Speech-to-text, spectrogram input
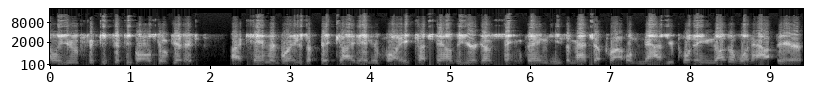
alley oop, 50-50 balls, go get it. Uh, Cameron Brate is a big tight end who caught eight touchdowns a year ago. Same thing. He's a matchup problem. Now you put another one out there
